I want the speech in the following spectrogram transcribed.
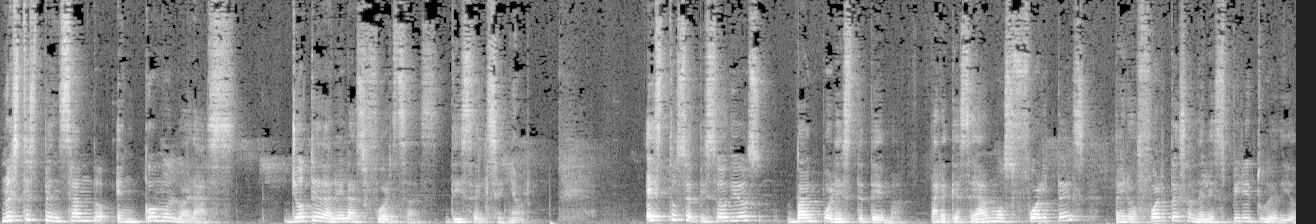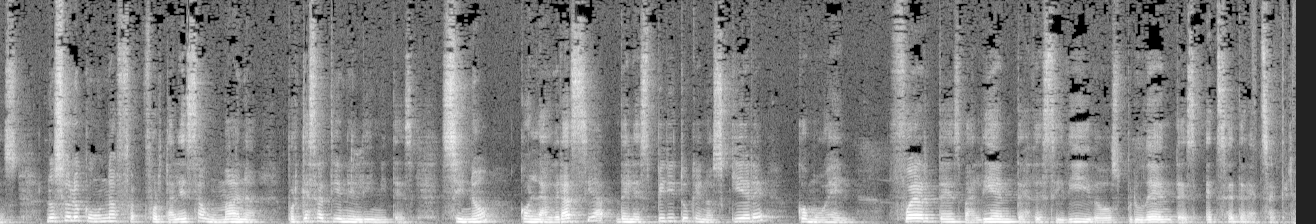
no estés pensando en cómo lo harás. Yo te daré las fuerzas, dice el Señor. Estos episodios van por este tema, para que seamos fuertes, pero fuertes en el Espíritu de Dios, no solo con una fortaleza humana, porque esa tiene límites, sino con la gracia del Espíritu que nos quiere como Él, fuertes, valientes, decididos, prudentes, etcétera, etcétera.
